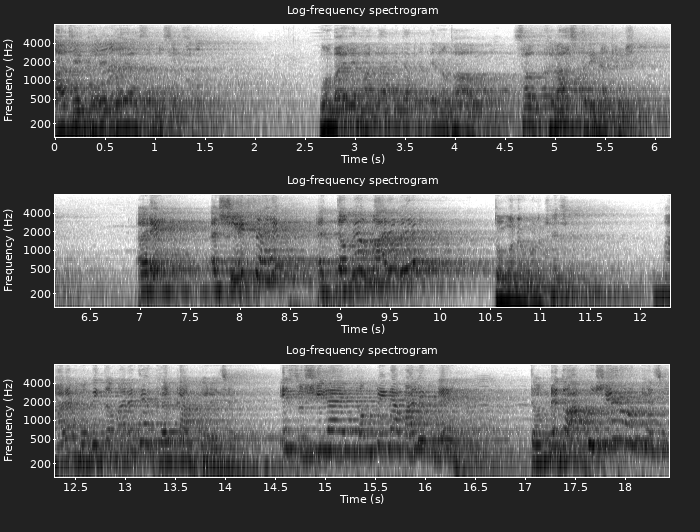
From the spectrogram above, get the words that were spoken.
આજે ઘરે ઘરે આ સમસ્યા છે. મોબાઈલે માતા પિતા પ્રત્યેનો ભાવ સાવ ખલાસ કરી નાખ્યો છે. અરે શેઠ સાહેબ તમે અમારા ઘરે? તું મને ઓળખે છે? મારા મમ્મી તમારે ત્યાં ઘરકામ કરે છે. એ સુશીલા એન્ડ કંપનીના માલિક ને. તમને તો આખું શહેર ઓળખે છે.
